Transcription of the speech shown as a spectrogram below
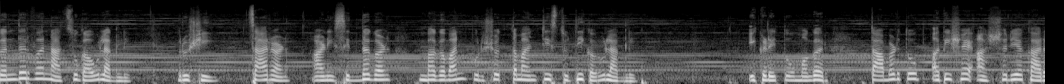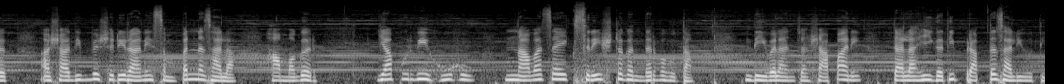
गंधर्व नाचू गाऊ लागले. ऋषी चारण आणि सिद्धगण भगवान पुरुषोत्तमांची स्तुती करू लागले. इकडे तो मगर ताबडतोब अतिशय आश्चर्यकारक अशा दिव्य शरीराने संपन्न झाला हा मगर. यापूर्वी हु हु नावाचा एक श्रेष्ठ गंधर्व होता. देवलांच्या शापाने त्याला ही गती प्राप्त झाली होती.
